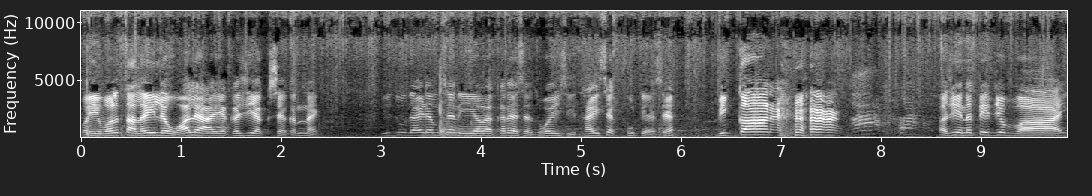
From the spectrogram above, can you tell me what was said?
ભાઈ વળતા લઈ લેવું. હાલે, આ એક હજી એક છે, કરી નાખ. બીજું દાડમ છે ને એ હવે કરે છે, જોઈ છે, થાય છે ફૂટે છે. બીકાણ. હજી નથી જો ભાઈ.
